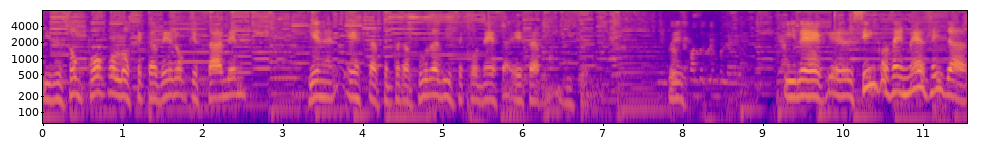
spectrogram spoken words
Dice, son pocos los secaderos que salen, tienen esta temperatura, dice, con esta, esta, dice. Pues, ¿Cuánto tiempo le y de cinco o seis meses ya,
